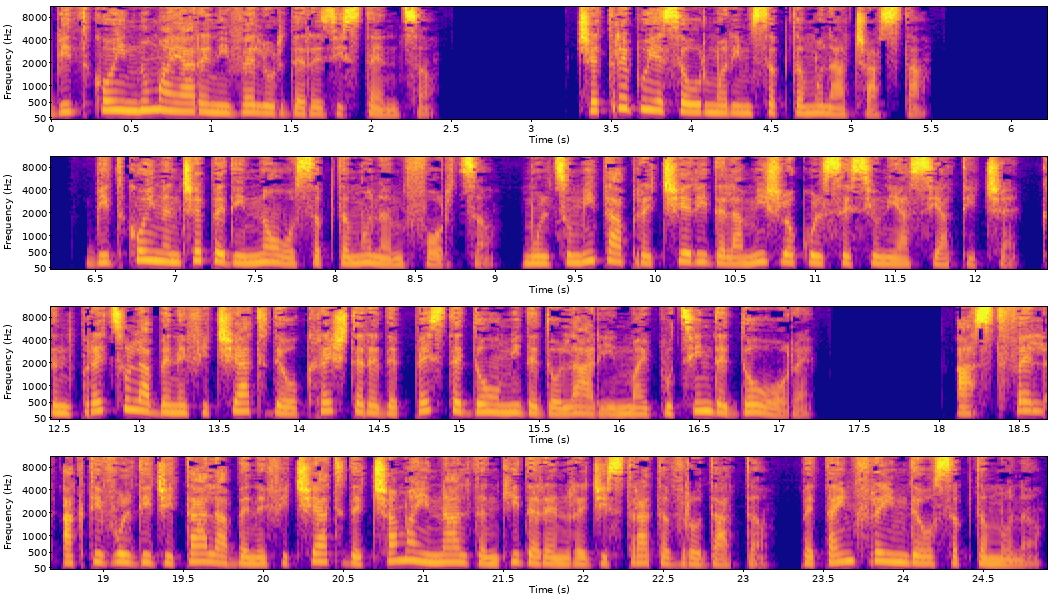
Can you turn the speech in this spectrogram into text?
Bitcoin nu mai are niveluri de rezistență. Ce trebuie să urmărim săptămâna aceasta? Bitcoin începe din nou o săptămână în forță, mulțumită aprecierii de la mijlocul sesiunii asiatice, când prețul a beneficiat de o creștere de peste 2000 de dolari în mai puțin de două ore. Astfel, activul digital a beneficiat de cea mai înaltă închidere înregistrată vreodată, pe timeframe de o săptămână.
